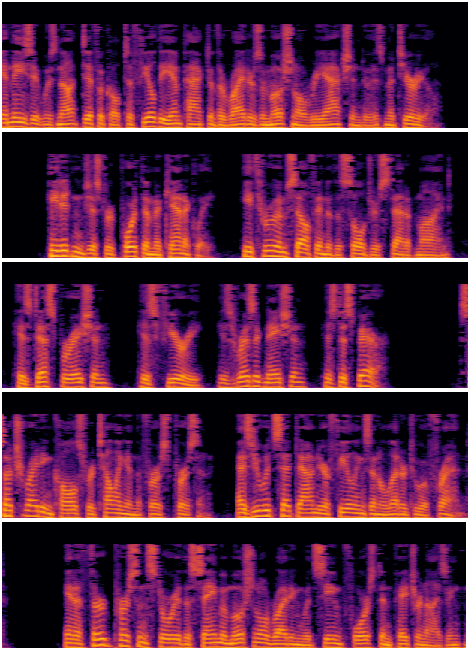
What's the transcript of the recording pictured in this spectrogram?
In these, it was not difficult to feel the impact of the writer's emotional reaction to his material. He didn't just report them mechanically, he threw himself into the soldier's state of mind, his desperation, his fury, his resignation, his despair. Such writing calls for telling in the first person, as you would set down your feelings in a letter to a friend. In a third person story, the same emotional writing would seem forced and patronizing,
